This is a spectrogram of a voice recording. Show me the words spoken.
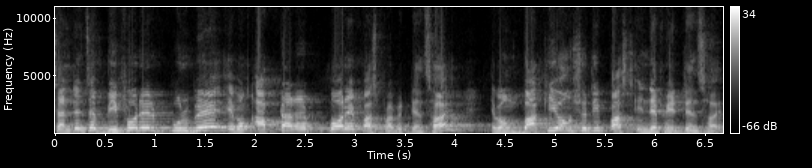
সেন্টেন্সে বিফোরের পূর্বে এবং আফটারের পরে পাস্ট পারফেক্ট টেন্স হয় এবং বাকি অংশটি পাস্ট ইনডেফিনিট টেন্স হয়।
